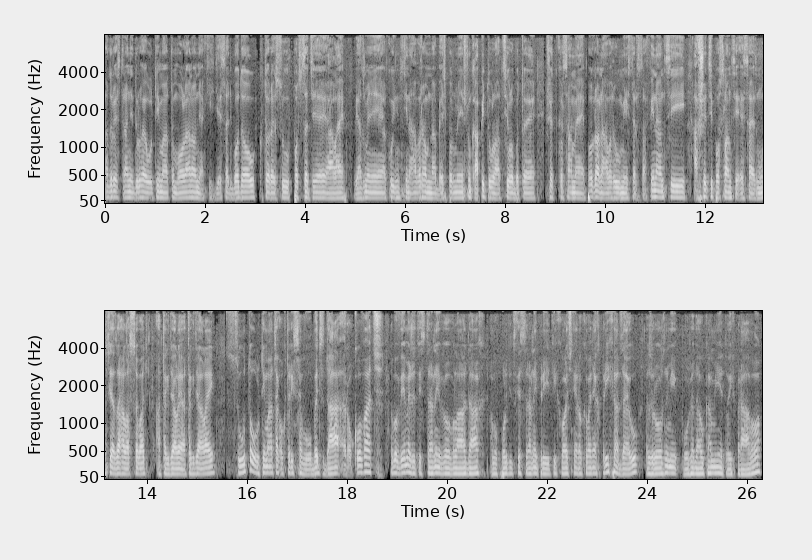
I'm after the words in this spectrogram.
Na druhej strane druhé ultimátum Olano, nejakých 10 bodov, ktoré sú v podstate ale viac menej akým si návrhom na bezpodmienečnú kapituláciu, lebo to je všetko samé podľa návrhu ministerstva financí a všetci poslanci SAS musia zahlasovať a tak ďalej a tak ďalej. Sú to ultimáta, o ktorých sa vôbec dá rokovať? Lebo vieme, že tie strany vo vládach alebo politické strany pri tých koaličných rokovaniach prichádzajú s rôznymi požiadavkami, je to ich právo,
